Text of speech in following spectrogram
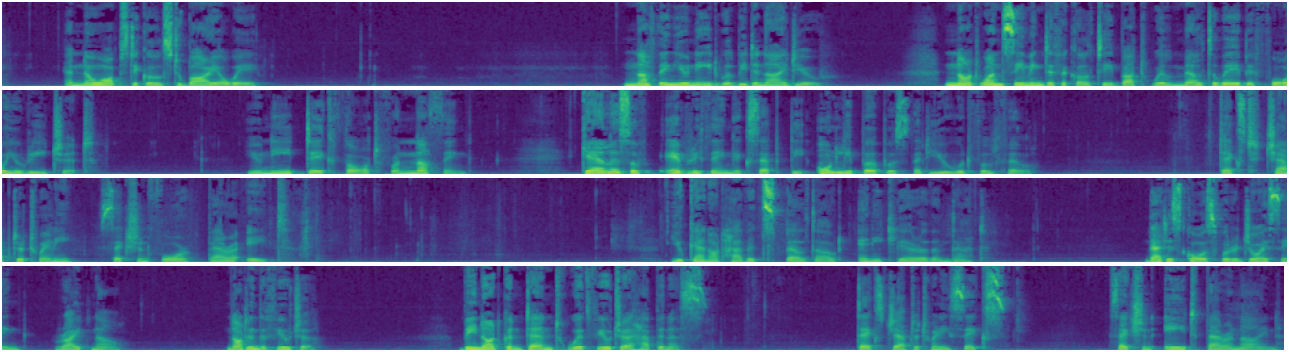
and no obstacles to bar your way. Nothing you need will be denied you not one seeming difficulty, but will melt away before you reach it. You need take thought for nothing, careless of everything except the only purpose that you would fulfill. Text chapter 20, section 4, para 8. You cannot have it spelt out any clearer than that. That is cause for rejoicing right now, not in the future. Be not content with future happiness. Text chapter 26, section 8, para 9.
